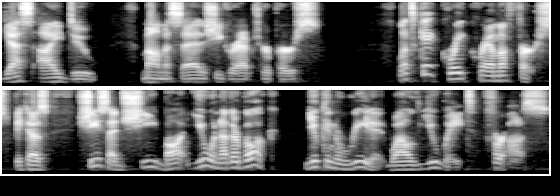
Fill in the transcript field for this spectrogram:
Yes, I do, Mama said as she grabbed her purse. Let's get great grandma first because she said she bought you another book. You can read it while you wait for us.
